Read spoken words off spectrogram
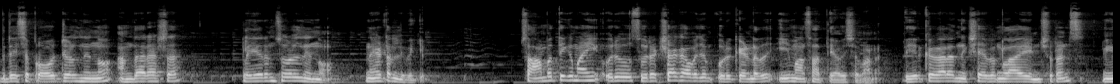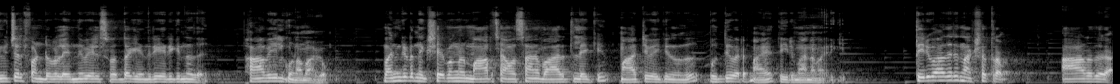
വിദേശ പ്രോജക്റ്റുകളിൽ നിന്നോ അന്താരാഷ്ട്ര ക്ലിയറൻസുകളിൽ നിന്നോ നേട്ടം ലഭിക്കും. സാമ്പത്തികമായി ഒരു സുരക്ഷാ കവചം ഒരുക്കേണ്ടത് ഈ മാസം അത്യാവശ്യമാണ്. ദീർഘകാല നിക്ഷേപങ്ങളായ ഇൻഷുറൻസ് മ്യൂച്വൽ ഫണ്ടുകൾ എന്നിവയിൽ ശ്രദ്ധ കേന്ദ്രീകരിക്കുന്നത് ഭാവിയിൽ ഗുണമാകും. വൻകിട നിക്ഷേപങ്ങൾ മാർച്ച് അവസാന വാരത്തിലേക്ക് മാറ്റിവെക്കുന്നത് ബുദ്ധിപരമായ തീരുമാനമായിരിക്കും. തിരുവാതിര നക്ഷത്രം ആർദ്ര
